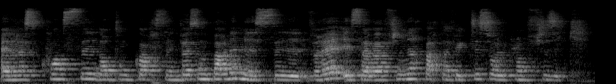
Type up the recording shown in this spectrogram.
elles restent coincées dans ton corps. C'est une façon de parler, mais c'est vrai et ça va finir par t'affecter sur le plan physique.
